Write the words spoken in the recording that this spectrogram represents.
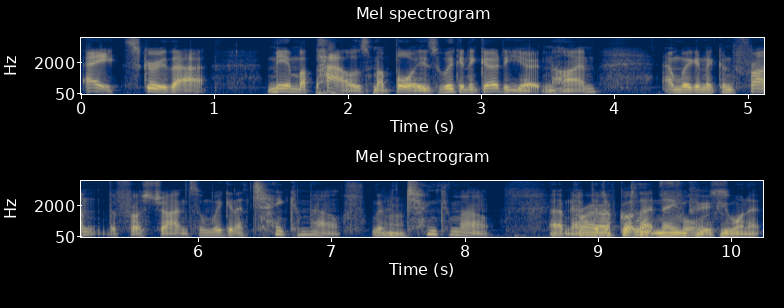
"Hey, screw that. Me and my pals, my boys, we're going to go to Jotunheim, and we're going to confront the Frost Giants, and we're going to take them out. We're going to take them out." Uh, You know, a Pride, bit I've got that brute name for you if you want it.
